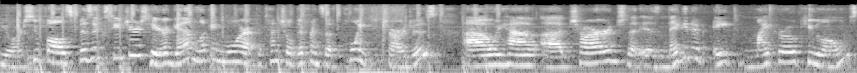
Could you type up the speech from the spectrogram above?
Your Sioux Falls physics teachers here again, looking more at potential difference of point charges. Uh, we have a charge that is negative 8 microcoulombs,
